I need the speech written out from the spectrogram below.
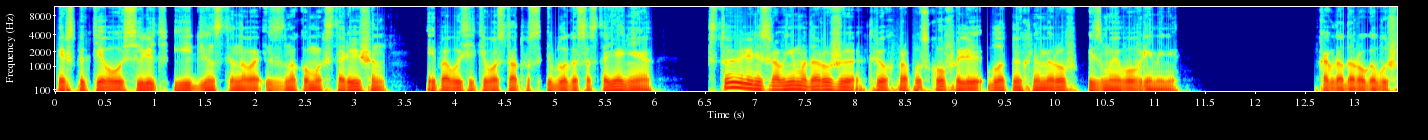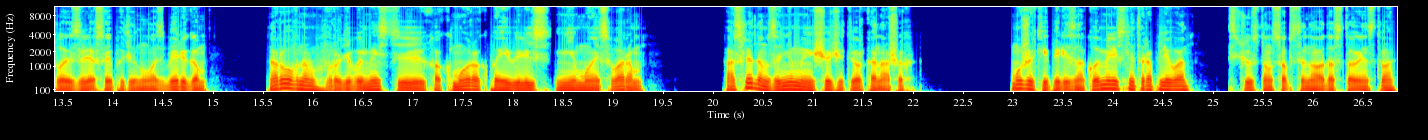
Перспектива усилить единственного из знакомых старейшин и повысить его статус и благосостояние стоили несравнимо дороже трех пропусков или блатных номеров из моего времени. Когда дорога вышла из леса и потянулась берегом, на ровном, вроде бы месте, как морок, появились Немой с Варом, а следом за ним и еще четверка наших. Мужики перезнакомились неторопливо, с чувством собственного достоинства,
